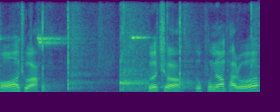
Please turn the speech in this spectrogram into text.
어, 좋아. 그렇죠. 높으면 바로.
